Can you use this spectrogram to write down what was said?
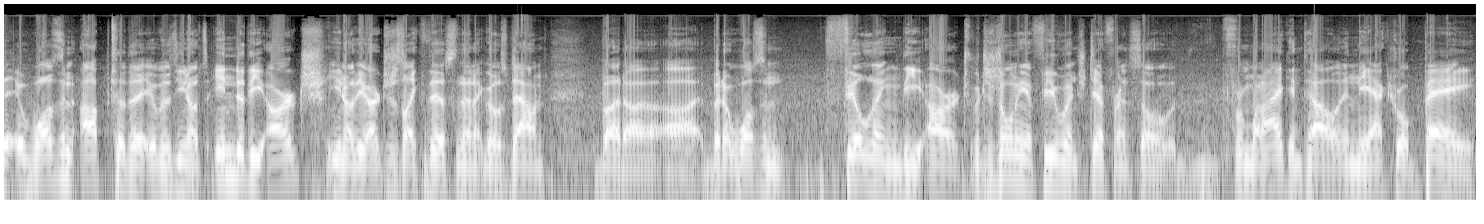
it wasn't up to the, it was, you know, it's into the arch, you know, the arch is like this and then it goes down, but, uh, uh, but it wasn't filling the arch, which is only a few inch difference, so from what I can tell, in the actual bay,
